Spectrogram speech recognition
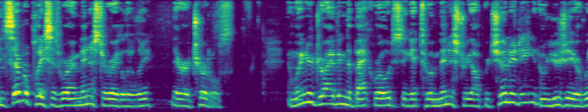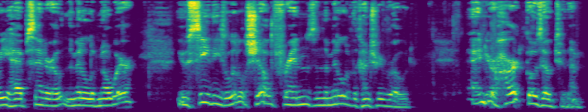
In several places where I minister regularly, there are turtles. And when you're driving the back roads to get to a ministry opportunity, you know, usually a rehab center out in the middle of nowhere, you see these little shelled friends in the middle of the country road. And your heart goes out to them.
